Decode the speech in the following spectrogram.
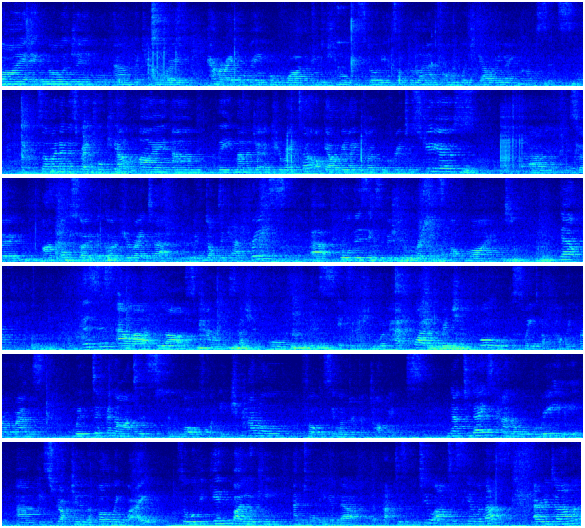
by today's panel really um, is structured in the following way. So we'll begin by looking and talking about the practice of the two artists here with us, Aryadharma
